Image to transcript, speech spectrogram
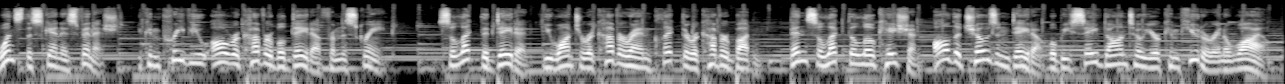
Once the scan is finished, you can preview all recoverable data from the screen. Select the data you want to recover and click the Recover button. Then select the location. All the chosen data will be saved onto your computer in a while.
